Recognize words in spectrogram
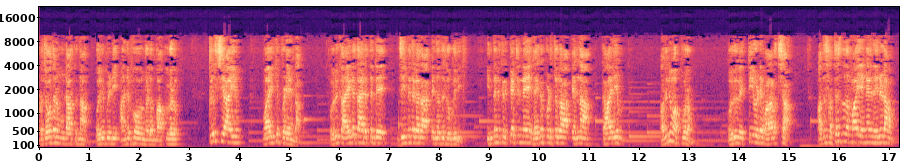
പ്രചോദനമുണ്ടാക്കുന്ന ഒരു പിടി അനുഭവങ്ങളും വാക്കുകളും. തീർച്ചയായും വായിക്കപ്പെടേണ്ട. ഒരു കായിക താരത്തിന്റെ ജീവിതകഥ എന്നതിലുപരി ഇന്ത്യൻ ക്രിക്കറ്റിനെ രേഖപ്പെടുത്തുക എന്ന കാര്യം അതിനുമപ്പുറം ഒരു വ്യക്തിയുടെ വളർച്ച അത് സത്യസന്ധമായി എങ്ങനെ നേരിടാം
